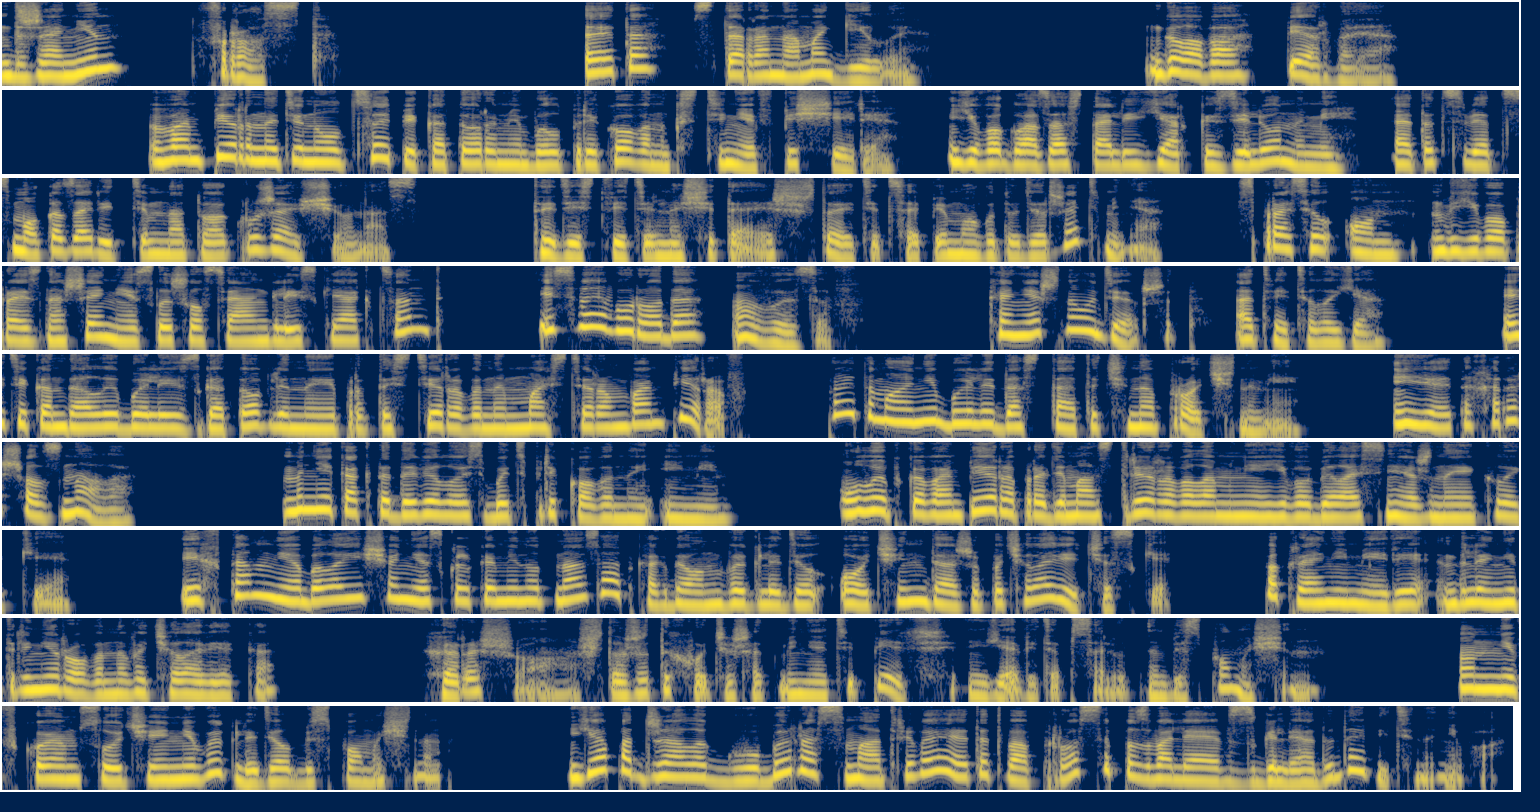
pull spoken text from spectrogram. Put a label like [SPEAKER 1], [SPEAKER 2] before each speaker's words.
[SPEAKER 1] Джанин Фрост. Это сторона могилы. Глава первая. Вампир натянул цепи, которыми был прикован к стене в пещере. Его глаза стали ярко зелеными этот цвет смог озарить темноту, окружающую нас. «Ты действительно считаешь, что эти цепи могут удержать меня?» — спросил он. В его произношении слышался английский акцент и своего рода вызов. «Конечно, удержит», — ответила я. Эти кандалы были изготовлены и протестированы мастером вампиров, поэтому они были достаточно прочными. И я это хорошо знала. Мне как-то довелось быть прикованной ими. Улыбка вампира продемонстрировала мне его белоснежные клыки. Их там не было еще несколько минут назад, когда он выглядел очень даже по-человечески. По крайней мере, для нетренированного человека. «Хорошо, что же ты хочешь от меня теперь? Я ведь абсолютно беспомощен». Он ни в коем случае не выглядел беспомощным. Я поджала губы, рассматривая этот вопрос и позволяя взгляду давить на него.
